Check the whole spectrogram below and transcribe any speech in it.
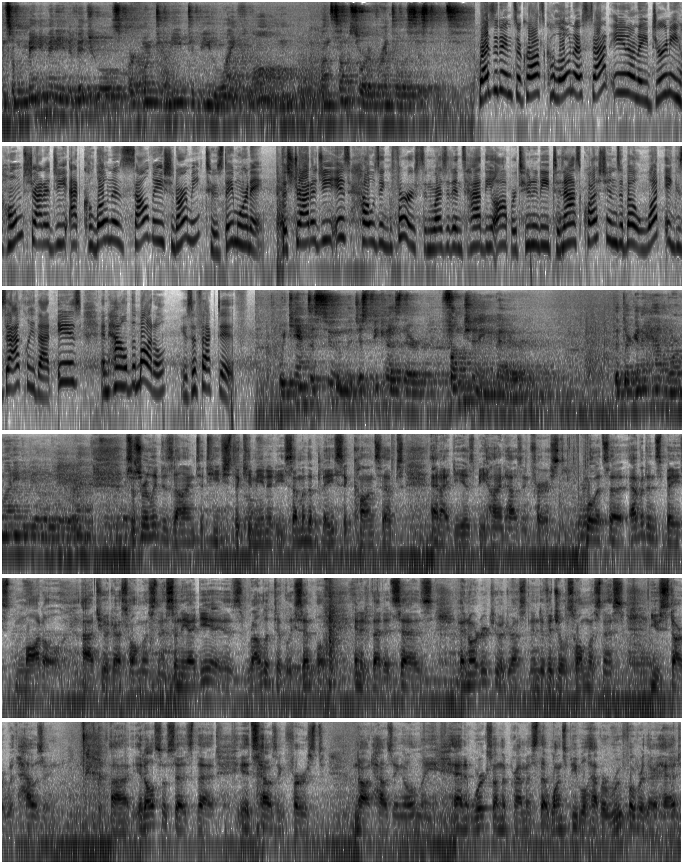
And so many, many individuals are going to need to be lifelong on some sort of rental assistance. Residents across Kelowna sat in on a Journey Home strategy at Kelowna's Salvation Army Tuesday morning. The strategy is Housing First, and residents had the opportunity to ask questions about what exactly that is and how the model is effective. We can't assume that just because they're functioning better, that they're going to have more money to be able to pay rent. So it's really designed to teach the community some of the basic concepts and ideas behind Housing First. Well, it's an evidence-based model uh, to address homelessness, and the idea is relatively simple in that it says, in order to address an individual's homelessness, you start with housing. Uh, it also says that it's housing first, not housing only, and it works on the premise that once people have a roof over their head,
